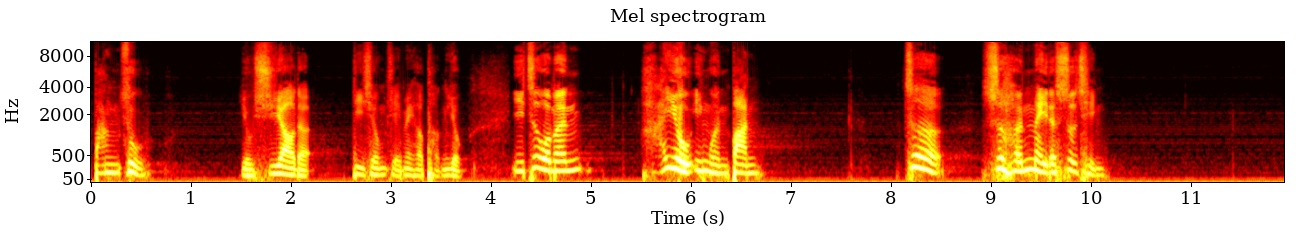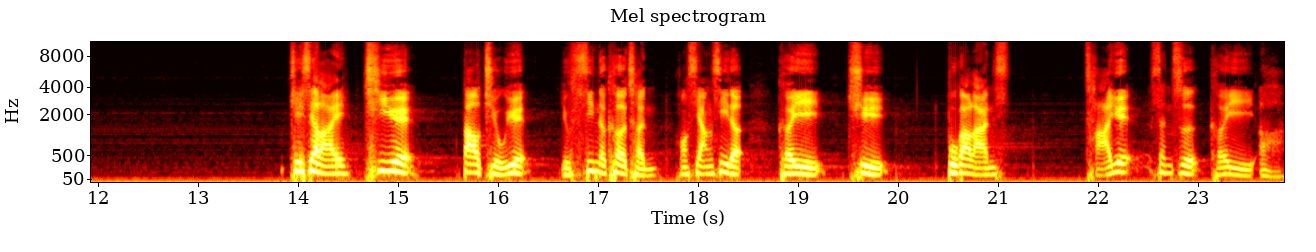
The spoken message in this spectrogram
帮助有需要的弟兄姐妹和朋友，以致我们还有英文班，这是很美的事情。接下来七月到九月有新的课程，好详细的可以去布告栏查阅，甚至可以啊。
